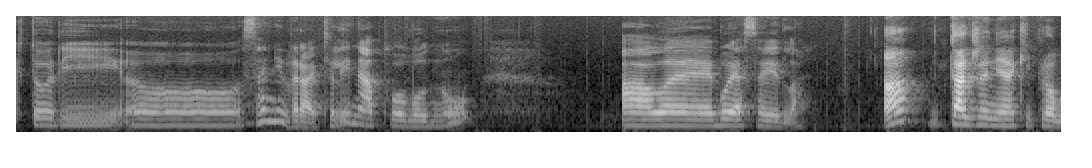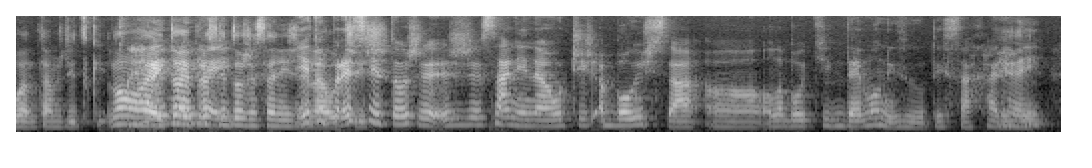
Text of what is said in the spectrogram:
ktorí uh, sa nevrátili na pôvodnú, ale boja sa jedla. A? Takže nejaký problém tam vždycky. No hej, hej to hej, je presne hej. to, že sa nič je nenaučíš. Je to presne to, že, že sa nenaučíš a bojíš sa, uh, lebo ti demonizujú tie sacharidy. Hej.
